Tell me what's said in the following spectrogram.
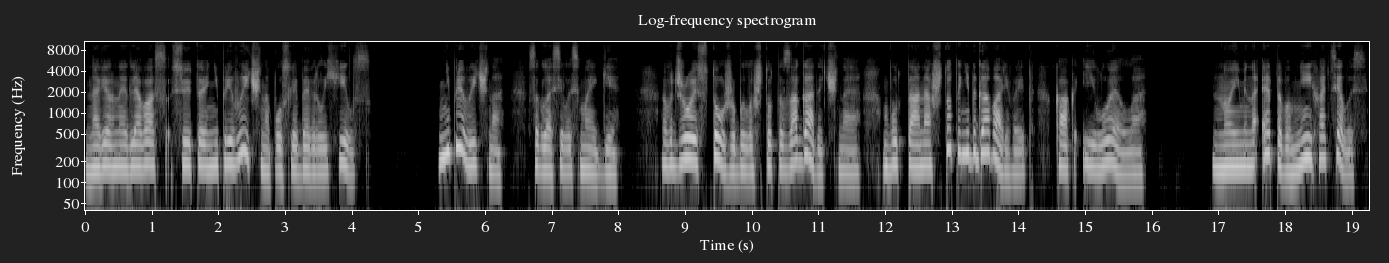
наверное, для вас все это непривычно после Беверли-Хиллз». «Непривычно», — согласилась Мэгги. В Джойс тоже было что-то загадочное, будто она что-то не договаривает, как и Луэлла. Но именно этого мне и хотелось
